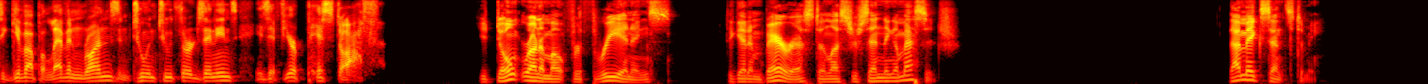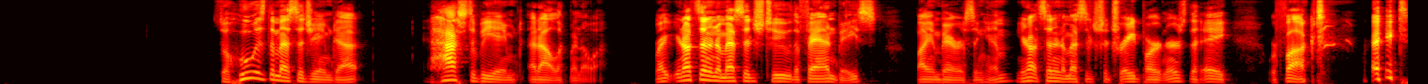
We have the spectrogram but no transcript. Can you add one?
to give up 11 runs in two and two thirds innings is if you're pissed off. You don't run him out for three innings to get embarrassed unless you're sending a message. That makes sense to me. So, who is the message aimed at? It has to be aimed at Alek Manoah, right? You're not sending a message to the fan base by embarrassing him. You're not sending a message to trade partners that, hey, we're fucked, right?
